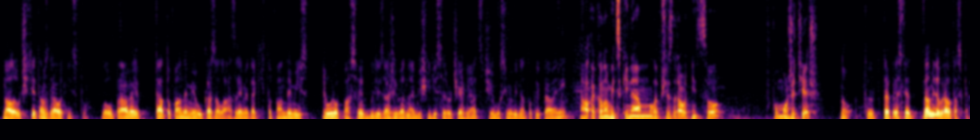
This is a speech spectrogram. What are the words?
no ale určite je tam zdravotníctvo. Lebo práve táto pandémia ukázala a zrejme takýchto pandémií Európa, svet bude zažívať v najbližších 10 ročiach viac, čiže musíme byť na to pripravení. Ale ekonomicky nám lepšie zdravotníctvo pomôže tiež? No, to, to je presne veľmi dobrá otázka.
